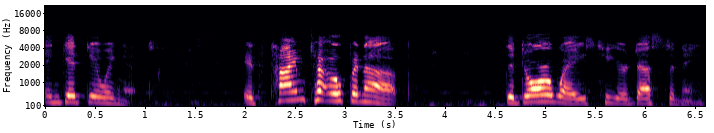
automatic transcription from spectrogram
and get doing it. It's time to open up the doorways to your destiny.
